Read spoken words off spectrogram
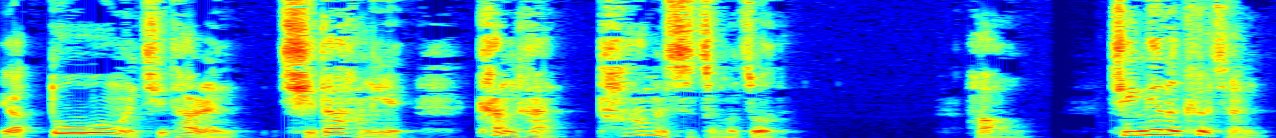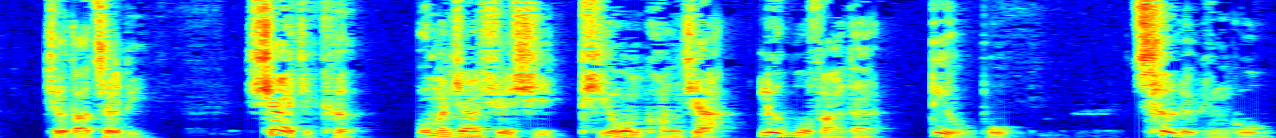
要多问问其他人、其他行业，看看他们是怎么做的。好，今天的课程就到这里。下一节课我们将学习提问框架六步法的第五步：策略评估，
